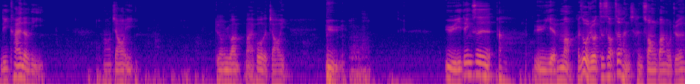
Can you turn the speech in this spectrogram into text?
离开的离，然后交易，这种语买货的交易，语，语一定是啊语言嘛，可是我觉得这是这很很双关，我觉得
